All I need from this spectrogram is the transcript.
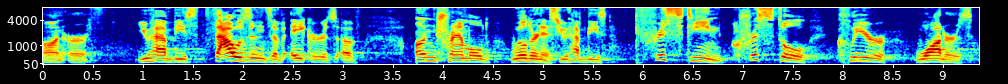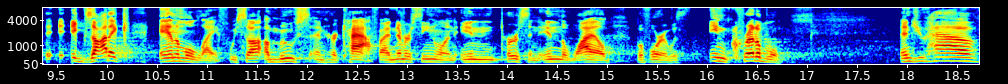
on earth. You have these thousands of acres of untrammeled wilderness. You have these pristine, crystal clear waters, exotic animal life. We saw a moose and her calf. I'd never seen one in person, in the wild before. It was incredible. And you have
